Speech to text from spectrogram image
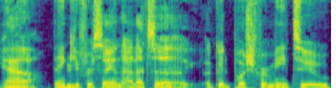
Yeah. Thank hmm. you for saying that. That's a a good push for me to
